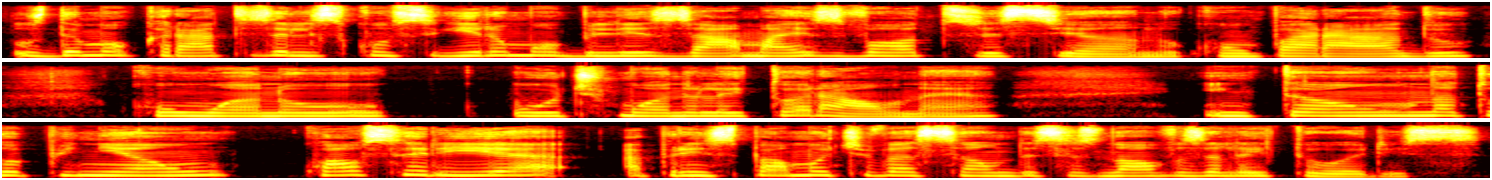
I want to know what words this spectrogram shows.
os democratas eles conseguiram mobilizar mais votos esse ano comparado com o ano o último ano eleitoral, né? Então, na tua opinião, qual seria a principal motivação desses novos eleitores?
